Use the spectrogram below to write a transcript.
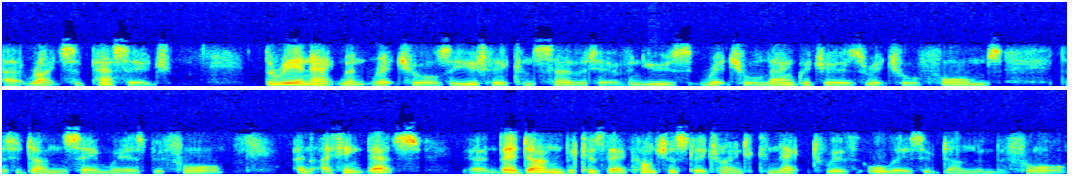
uh, rites of passage. The reenactment rituals are usually conservative and use ritual languages, ritual forms that are done the same way as before. And I think that's uh, they're done because they're consciously trying to connect with all those who've done them before.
